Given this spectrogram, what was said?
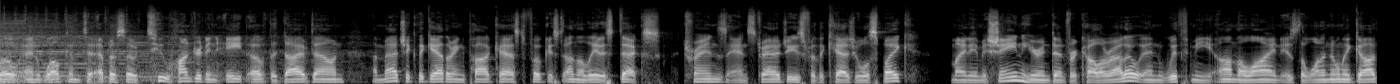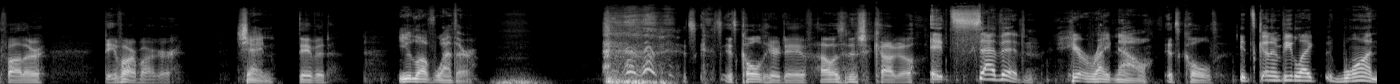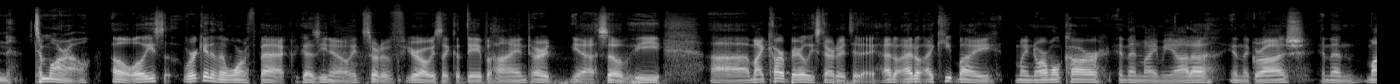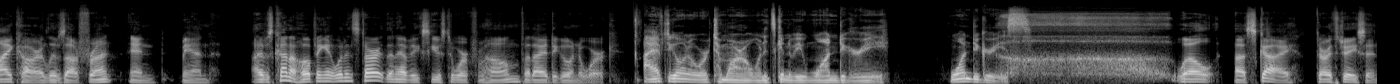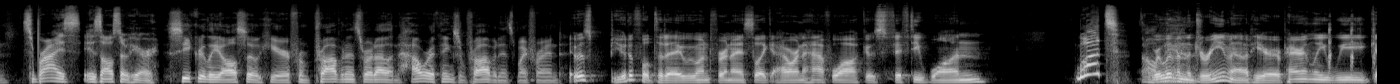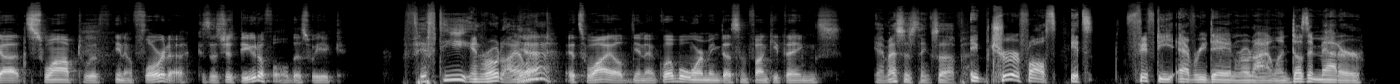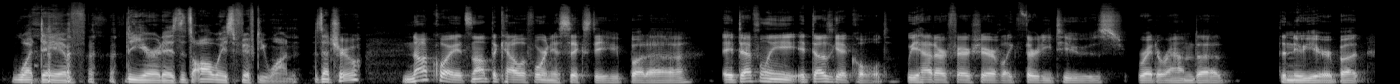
Hello and welcome to episode 208 of The Dive Down, a Magic the Gathering podcast focused on the latest decks, trends, and strategies for the casual spike. My name is Shane here in Denver, Colorado, and with me on the line is the one and only Godfather, Dave Arbarger. Shane, David, you love weather. it's, it's it's cold here, Dave. How is it in Chicago? It's seven here right now. It's cold. It's going to be like one tomorrow. Oh well, at least we're getting the warmth back because you know it's sort of you're always like a day behind, or yeah. So the uh, my car barely started today. I don't, I don't I keep my my normal car and then my Miata in the garage, and then my car lives out front. And man, I was kind of hoping it wouldn't start, then have an excuse to work from home, but I had to go into work. I have to go into work tomorrow when it's going to be one degree. One degrees. Well, uh, Sky DarthJacen Surprise is also here. secretly also here from Providence, Rhode Island. How are things in Providence, my friend? It was beautiful today. We went for a nice like hour and a half walk. It was 51. What? Oh, We're living the dream out here. Apparently we got swapped with, you know, Florida cuz it's just beautiful this week. 50 in Rhode Island. Yeah, it's wild, you know. Global warming does some funky things. yeah, messes things up. True or false? It's 50 every day in Rhode Island. Doesn't matter what day of the year it is. It's always 51. Is that true? Not quite. It's not the California 60, but uh it definitely it does get cold. We had our fair share of like 32s right around uh the new year, but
